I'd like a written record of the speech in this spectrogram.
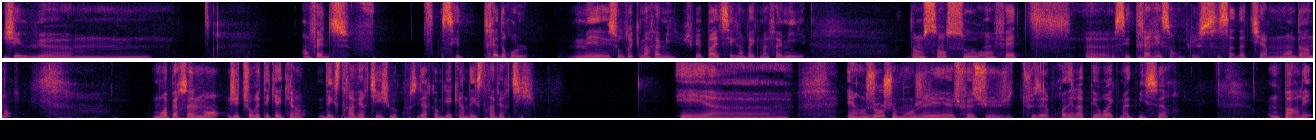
J'ai eu, euh, en fait, c'est très drôle, mais surtout avec ma famille. Je vais parler de ces exemples avec ma famille, dans le sens où en fait, euh, c'est très récent en plus. Ça, date il y a moins d'un an moi personnellement, j'ai toujours été quelqu'un d'extraverti. Je me considère comme quelqu'un d'extraverti. Et, euh, et un jour, je mangeais, je faisais, je, prenais l'apéro avec ma demi-sœur. On parlait.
